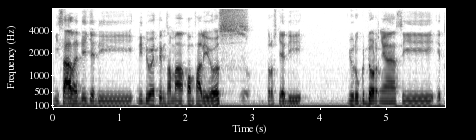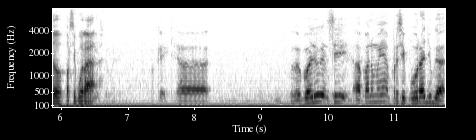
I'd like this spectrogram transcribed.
bisa lah dia jadi diduetin sama Konvalius Yo. terus jadi juru gedornya si itu Persipura. Oke eh, menurut gue juga sih apa namanya Persipura juga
